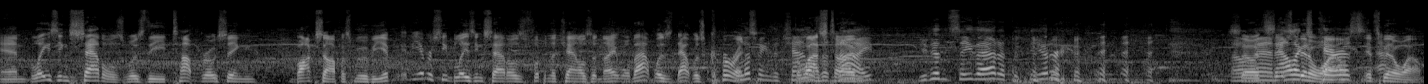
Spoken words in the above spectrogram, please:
and Blazing Saddles was the top grossing box office movie. If, if you ever see Blazing Saddles flipping the channels at night, well, that was that was current. Flipping the channels last at time. night. You didn't see that at the theater? So oh, it's, man, it's Alex been a while. Karras, It's been a while.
